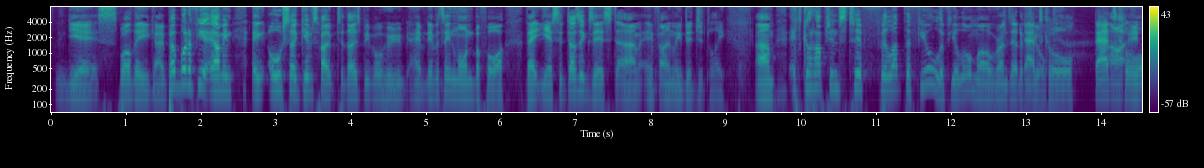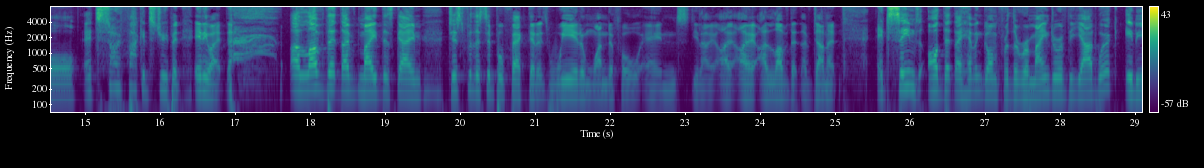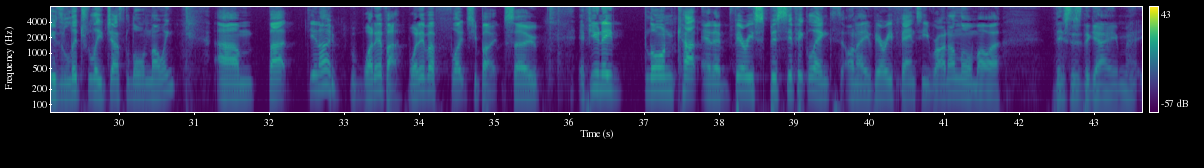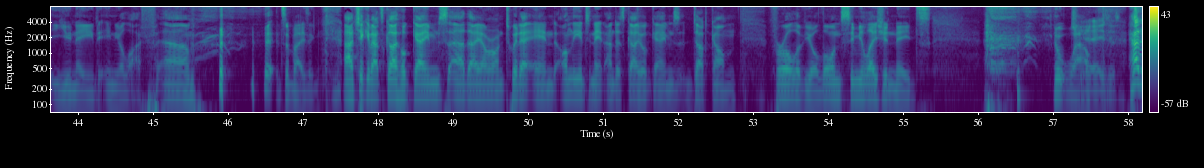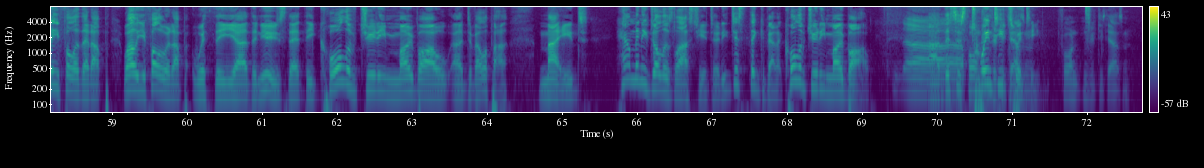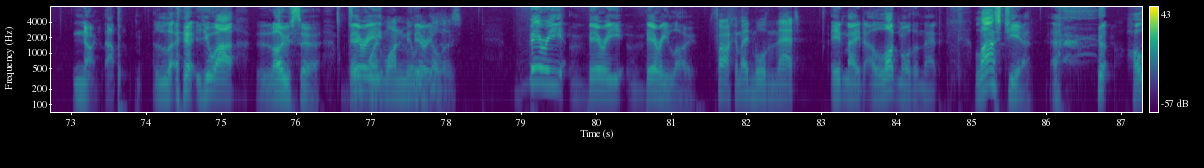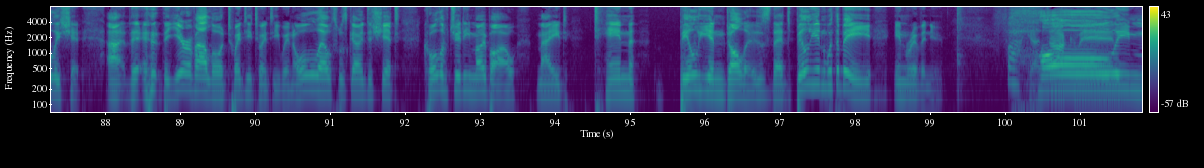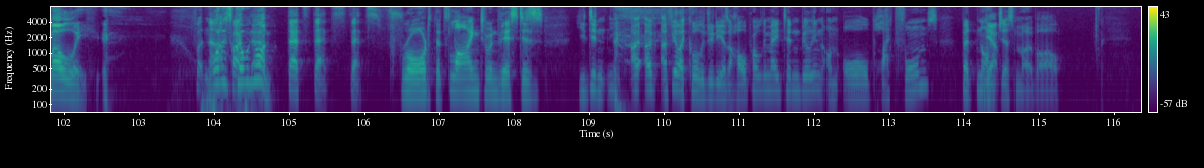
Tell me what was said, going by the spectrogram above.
Yes. Well, there you go. But what if you? I mean, it also gives hope to those people who have never seen lawn before that yes, it does exist, um, if only digitally. Um, it's got options to fill up the fuel if your lawnmower runs out of That's fuel. That's cool. That's Uh, it- cool. It's so fucking stupid. Anyway, I love that they've made this game just for the simple fact that it's weird and wonderful, and you know, I, I, I love that they've done it. It seems odd that they haven't gone for the remainder of the yard work. It is literally just lawn mowing, um, but you know, whatever, whatever floats your boat. So, if you need lawn cut at a very specific length on a very fancy ride-on lawnmower this is the game you need in your life. Um, it's amazing. Uh, check out, Skyhook Games. Uh, they are on Twitter and on the internet under skyhookgames.com for all of your lawn simulation needs. wow. Jesus. How do you follow that up? Well, you follow it up with the uh, the news that the Call of Duty mobile uh, developer made how many dollars last year, Dirty? Just think about it. Call of Duty mobile. Uh, this is 2020. 450,000. No, up. You are low, sir. Very 2.1 million. very dollars. Very, very, very low. Fuck, I made more than that. It made a lot more than that. Last year, holy shit, uh, the, the year of our Lord 2020, when all else was going to shit, Call of Duty Mobile made $10 billion. That's billion with a B in revenue. Fuck Holy moly. What is going that. on? That's that's that's fraud. That's lying to investors. You didn't. you- I, I I feel like Call of Duty as a whole probably made 10 billion on all platforms, but not Yep. just mobile.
